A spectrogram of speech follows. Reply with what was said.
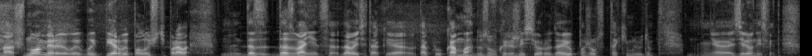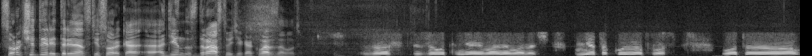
наш номер, и вы, вы первый получите право дозвониться. Давайте так, я такую команду звукорежиссеру даю, пожалуйста, таким людям э, зеленый свет. 44 13 и 41. Здравствуйте, как вас зовут? Здравствуйте, зовут меня Иван Иванович. У меня такой вопрос. Вот э,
